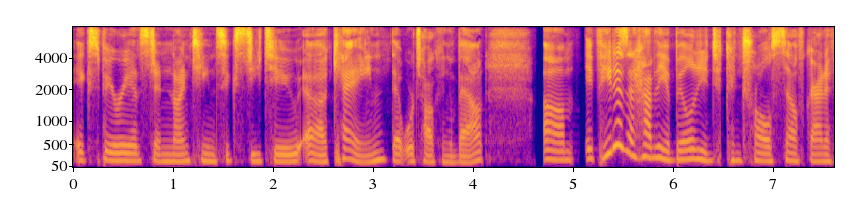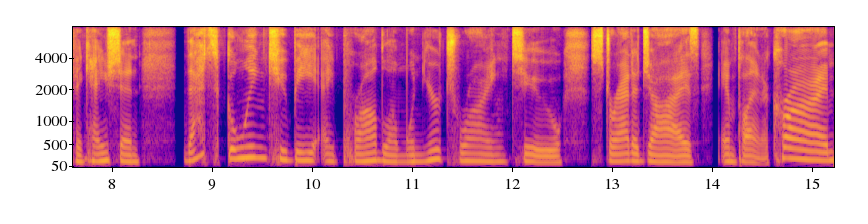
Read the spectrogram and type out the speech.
experienced in 1962, uh, Kane, that we're talking about, um, if he doesn't have the ability to control self gratification, that's going to be a problem when you're trying to strategize and plan a crime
